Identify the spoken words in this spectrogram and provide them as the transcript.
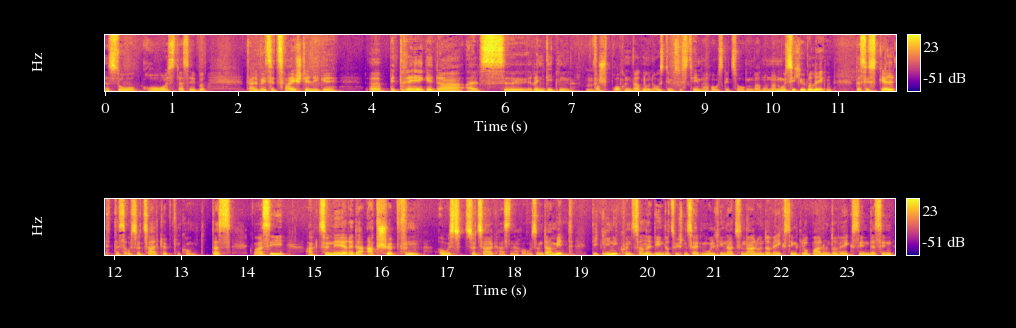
so groß, dass eben teilweise zweistellige äh, Beträge da als äh, Renditen mhm. versprochen werden und aus dem System herausgezogen werden. Und man muss sich überlegen, das ist Geld, das aus Sozialtöpfen kommt, das quasi Aktionäre da abschöpfen aus Sozialkassen heraus. Und damit mhm. die Klinikkonzerne, die in der Zwischenzeit multinational unterwegs sind, global unterwegs sind, das sind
